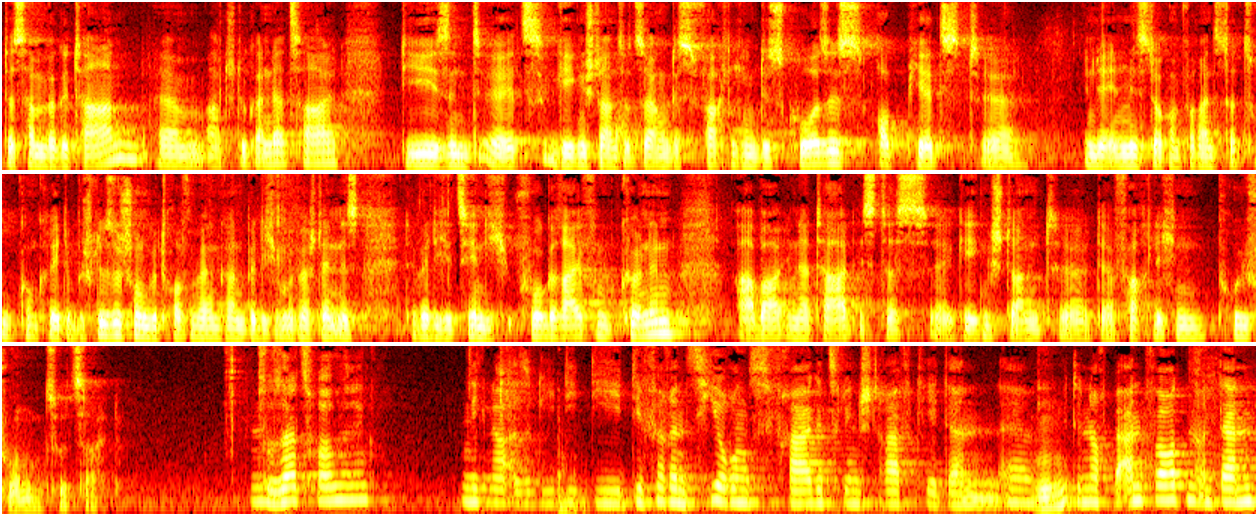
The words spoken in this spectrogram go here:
Das haben wir getan, ähm, acht Stück an der Zahl. Die sind äh, jetzt Gegenstand sozusagen des fachlichen Diskurses, ob jetzt äh, in der Innenministerkonferenz dazu konkrete Beschlüsse schon getroffen werden kann, bitte ich um Verständnis. Da werde ich jetzt hier nicht vorgreifen können. Aber in der Tat ist das äh, Gegenstand der fachlichen Prüfung zurzeit. Zusatz, Frau Menning? Nee, genau, also die, die, die Differenzierungsfrage zu den Straftätern äh, mhm. bitte noch beantworten. Und dann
